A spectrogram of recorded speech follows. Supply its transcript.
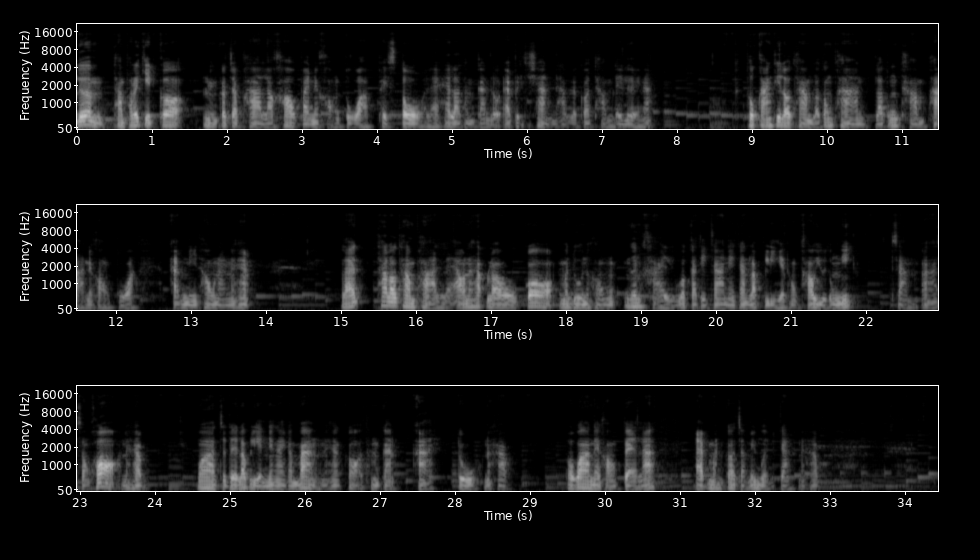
เริ่มทำภารกิจก็มันก็จะพาเราเข้าไปในของตัว Play Store และให้เราทำการโหลดแอปพลิเคชันนะครับ แล้วก็ทำได้เลยนะทุกครั้งที่เราทำเราต้องผ่านเราต้องทำผ่านในของตัวแอปนี้เท่านั้นนะฮะ และถ้าเราทำผ่านแล้วนะครับ เราก็มาดูของเงื่อนไขหรือว่ากติกาในการรับเหรียญของเขาอยู่ตรงนี้3อ่าสข้อนะครับ ว่าจะได้รับเหรียญยังไงกันบ้างนะฮะก็ทำการอ่านดูนะครับ เพราะว่าในของแต่ละแอปมันก็จะไม่เหมือนกันนะครับ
